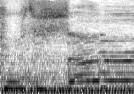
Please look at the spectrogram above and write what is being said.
turns to sun rays.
